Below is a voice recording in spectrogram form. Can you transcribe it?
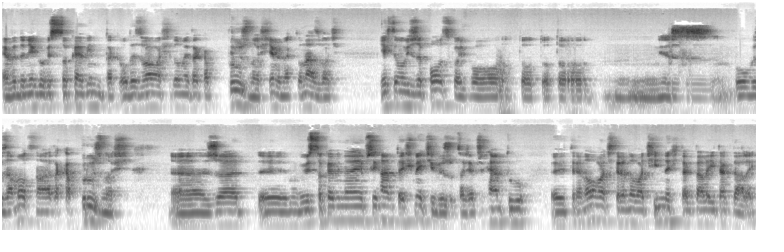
Ja mówię do niego, wiesz co Kevin, tak odezwała się do mnie taka próżność, nie wiem jak to nazwać. Nie chcę mówić, że polskość, bo to, to, to mm, byłoby za mocno, ale taka próżność, e, że e, mówię, wiesz co Kevin, no ja nie przyjechałem tutaj śmieci wyrzucać, ja przyjechałem tu e, trenować, trenować innych i tak dalej, i tak dalej.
